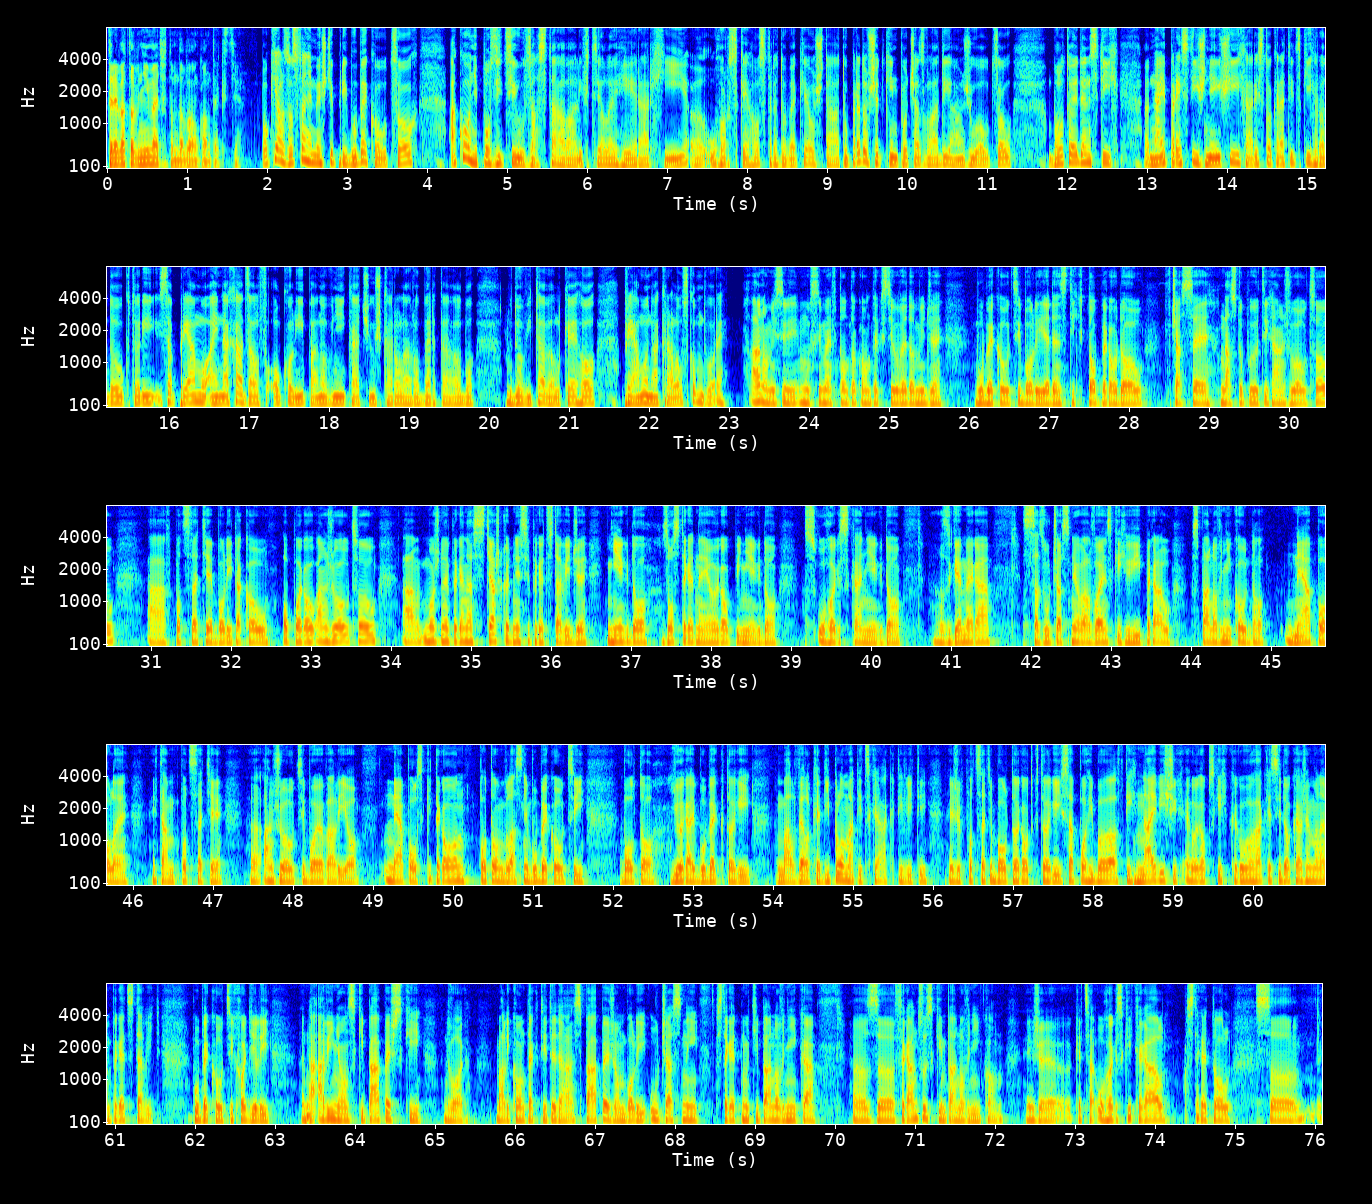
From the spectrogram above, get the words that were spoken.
treba to vnímať v tom dobovom kontexte. Pokiaľ zostaneme ešte pri Bubekovcoch, akú oni pozíciu zastávali v celej hierarchii e, uhorského stredovekého štátu, predovšetkým počas vlády Anžuovcov. Bol to jeden z tých najprestížnejších aristokratických rodov, ktorý sa priamo aj nachádzal v okolí panovníka, či už Karola Roberta alebo Ludovita Veľkého, priamo na kráľovskom dvore? Áno, my si musíme v tomto kontexte uvedomiť, že Bubekovci boli jeden z tých top rodov v čase nastupujúcich Anžuovcov a v podstate boli takou oporou Anžuovcov a možno je pre nás ťažko dnes si predstaviť, že niekto zo strednej Európy, niekto z Uhorska, niekto z Gemera sa zúčastňoval vojenských výprav s panovníkov do Neapole. Tam v podstate e, Anžuovci bojovali o neapolský trón, potom vlastne Bubekovci bol to Juraj Bubek, ktorý mal veľké diplomatické aktivity, že v podstate bol to rod, ktorý sa pohyboval v tých najvyšších európskych kruhoch, aké si dokážeme len predstaviť. Bubekovci chodili na avignonský pápežský dvor, mali kontakty teda s pápežom, boli účastní stretnutí panovníka e, s francúzským panovníkom. Že keď sa uhorský král stretol s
